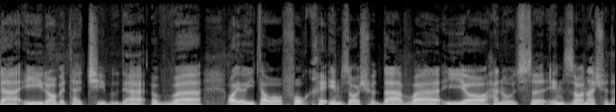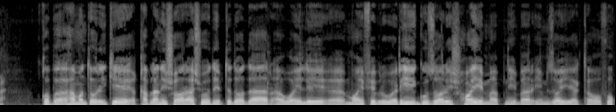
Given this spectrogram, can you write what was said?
در ای رابطه چی بوده و آیا این توافق امضا شده و یا هنوز امضا نشده؟ خب همانطوری که قبلا اشاره شد ابتدا در اوایل ماه فبروری گزارش های مبنی بر امضای یک توافق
